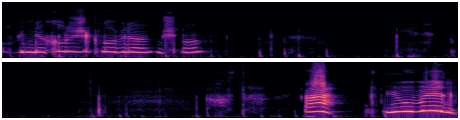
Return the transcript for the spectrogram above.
Abi ne karışık labirentmiş lan. Ah! You win!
